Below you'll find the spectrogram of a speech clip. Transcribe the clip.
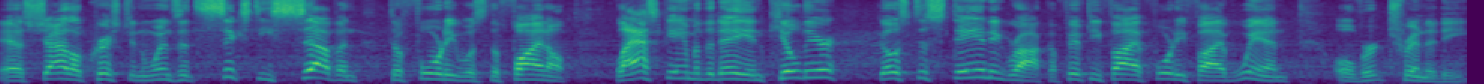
as Shiloh Christian wins it 67 to 40 was the final. Last game of the day in Killdeer goes to Standing Rock, a 55-45 win over Trinity.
